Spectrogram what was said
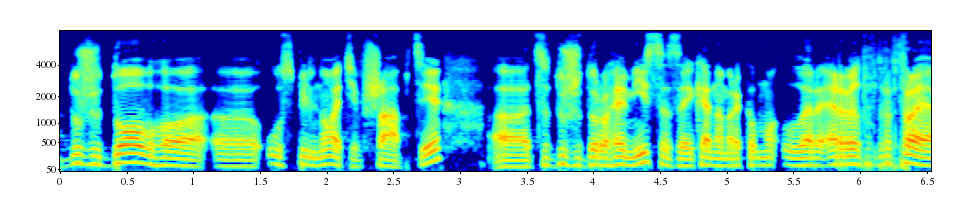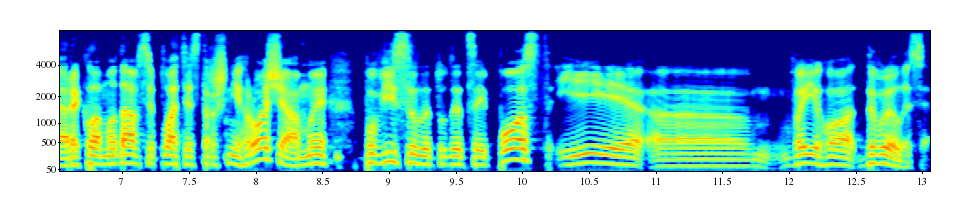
дуже довго у спільноті в шапці. Е, Це дуже дороге місце, за яке нам рекламо- рекламодавці платять страшні гроші. А ми повісили туди цей пост, і е, ви його дивилися.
